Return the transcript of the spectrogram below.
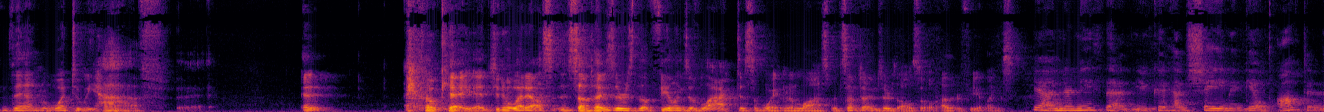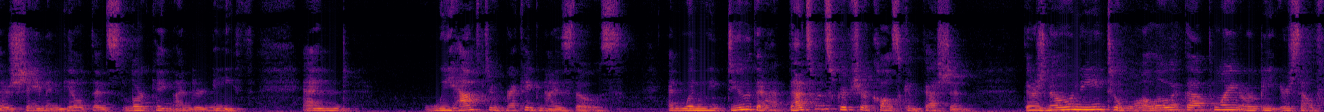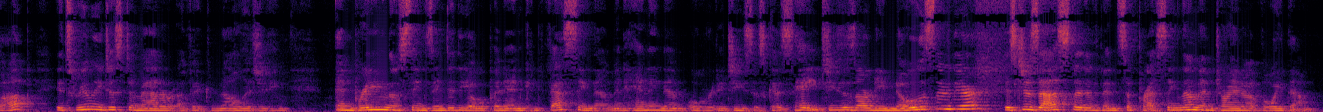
then what do we have? And okay, and you know what else? And sometimes there's the feelings of lack, disappointment, and loss, but sometimes there's also other feelings. Yeah, underneath that, you could have shame and guilt. Often there's shame and guilt that's lurking underneath. And we have to recognize those. And when we do that, that's what scripture calls confession. There's no need to wallow at that point or beat yourself up. It's really just a matter of acknowledging and bringing those things into the open and confessing them and handing them over to Jesus. Because, hey, Jesus already knows they're there. It's just us that have been suppressing them and trying to avoid them.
